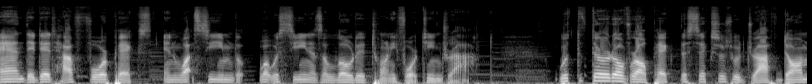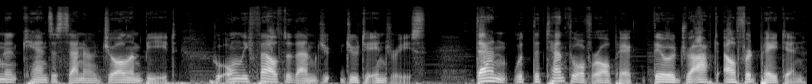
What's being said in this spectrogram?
and they did have four picks in what seemed what was seen as a loaded 2014 draft. With the third overall pick, the Sixers would draft dominant Kansas center Joel Embiid, who only fell to them due to injuries. Then, with the 10th overall pick, they would draft Elfrid Payton,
